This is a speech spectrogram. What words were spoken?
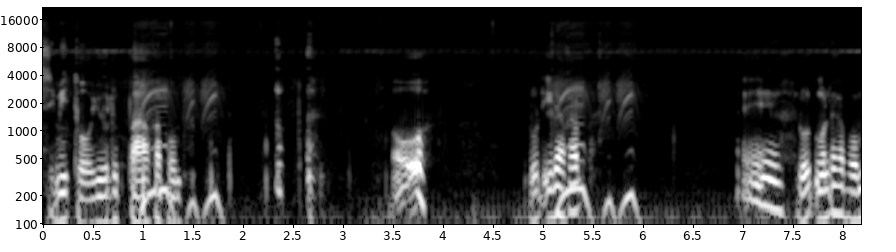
สิมีตัวอยู่หรือเปล่าครับผม โอ้รุดอีกแล้วครับ เอ้ยหลุดหมดเลยครับผม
